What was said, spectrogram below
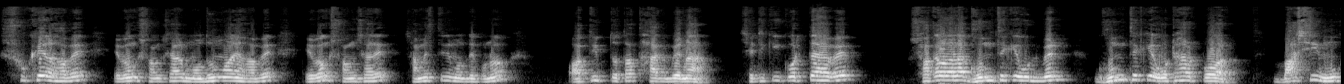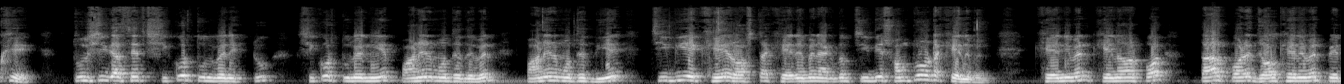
সুখের হবে এবং সংসার মধুময় হবে এবং সংসারে স্বামী স্ত্রীর মধ্যে কোনো অতৃপ্ততা থাকবে না। সেটি কি করতে হবে? সকালবেলা ঘুম থেকে উঠবেন। ঘুম থেকে ওঠার পর বাসি মুখে তুলসী গাছের শিকড় তুলবেন একটু। শিকড় তুলে নিয়ে পানের মধ্যে দেবেন। পানের মধ্যে দিয়ে চিবিয়ে খেয়ে রসটা খেয়ে নেবেন। একদম চিবিয়ে সম্পূর্ণটা খেয়ে নেবেন। খেয়ে নেবেন, খেয়ে নেওয়ার পর তারপরে জল খেয়ে নেবেন, পেট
